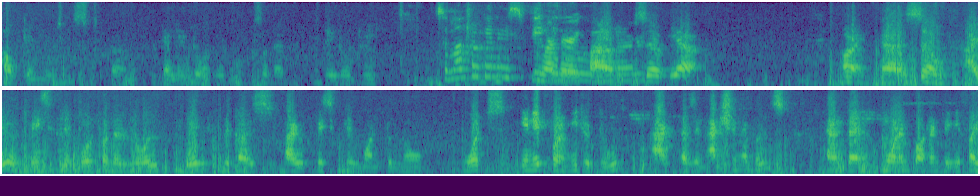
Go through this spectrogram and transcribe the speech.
how can you just uh, tell it to other folks so that they don't read? So, Mantra, can you speak are a very little quiet. louder? So yeah, All right, uh, so I would basically vote for the role bit because I would basically want to know what's in it for me to do act as in actionables. And then more importantly, if I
